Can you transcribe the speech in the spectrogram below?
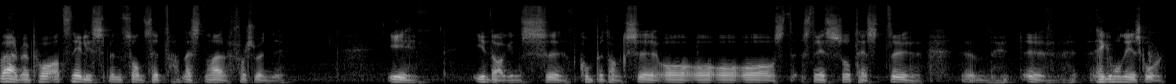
være med på at snillismen sånn sett nesten har forsvunnet i, i dagens uh, kompetanse og, og, og, og, stress og test uh, uh, hegemoni i skolen.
